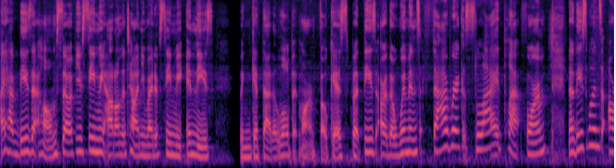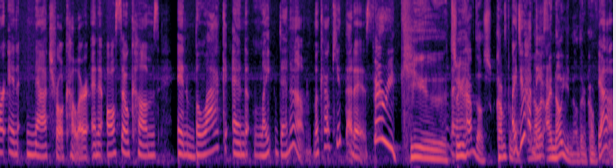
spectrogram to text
I have these at home. So if you've seen me out on the town, you might have seen me in these. We can get that a little bit more in focus. But these are the women's fabric slide platform. Now these ones are in natural color and it also comes in black and light denim. Look how cute that is. Very cute. So you have those comfortable. I do have I know, these. I know you know they're comfortable. Yeah.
